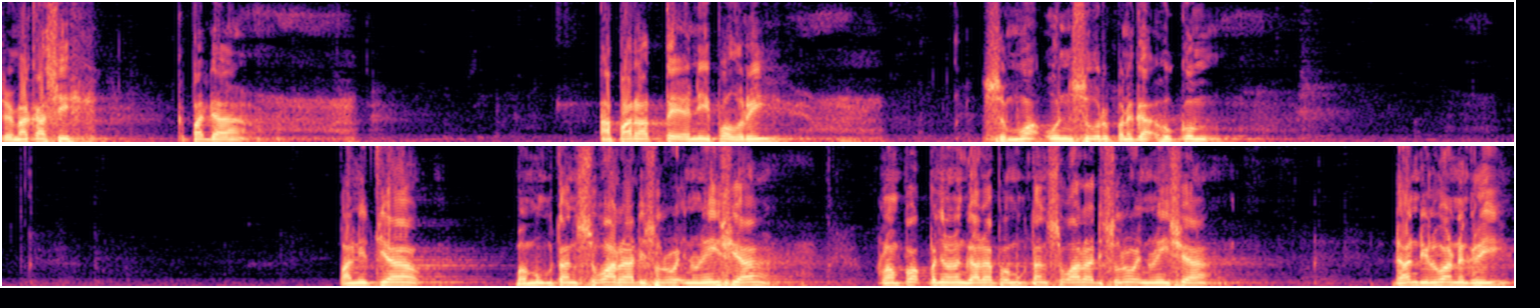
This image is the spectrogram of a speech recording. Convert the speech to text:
Terima kasih kepada aparat TNI Polri, semua unsur penegak hukum, panitia pemungutan suara di seluruh Indonesia, kelompok penyelenggara pemungutan suara di seluruh Indonesia dan di luar negeri.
